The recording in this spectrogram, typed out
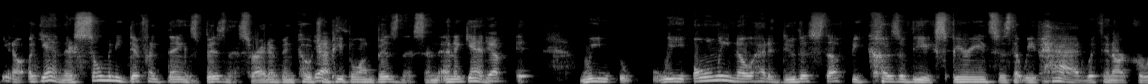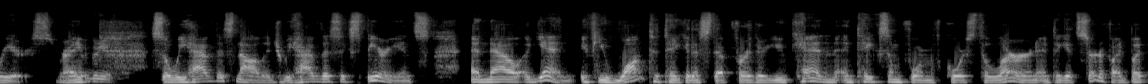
you know, again, there's so many different things, business, right? I've been coaching yes. people on business. And and again, yep. it, we we only know how to do this stuff because of the experiences that we've had within our careers right Agreed. so we have this knowledge we have this experience and now again if you want to take it a step further you can and take some form of course to learn and to get certified but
